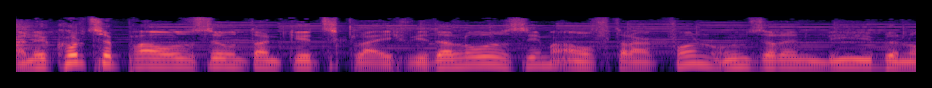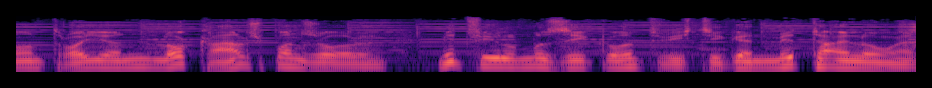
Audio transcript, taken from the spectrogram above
Eine kurze Pause und dann geht's gleich wieder los im Auftrag von unseren lieben und treuen Lokalsponsoren mit viel Musik und wichtigen Mitteilungen.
